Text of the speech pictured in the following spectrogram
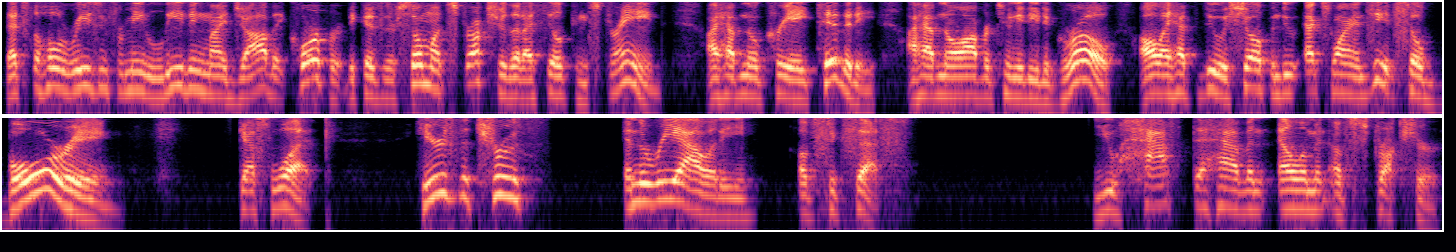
That's the whole reason for me leaving my job at corporate because there's so much structure that I feel constrained. I have no creativity. I have no opportunity to grow. All I have to do is show up and do X, Y, and Z. It's so boring. Guess what? Here's the truth and the reality of success. You have to have an element of structure.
